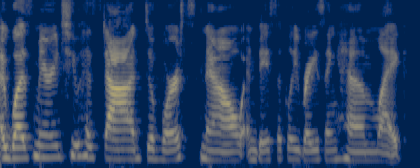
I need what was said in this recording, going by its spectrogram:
I was married to his dad, divorced now, and basically raising him like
